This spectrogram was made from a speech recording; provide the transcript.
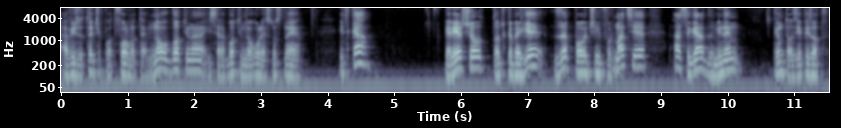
а виждате, че платформата е много готина и се работи много лесно с нея. И така, careershow.bg за повече информация, а сега да минем към този епизод.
